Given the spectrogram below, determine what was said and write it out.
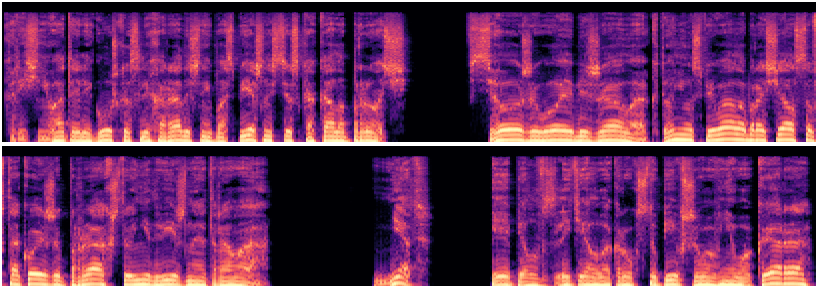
Коричневатая лягушка с лихорадочной поспешностью скакала прочь. Все живое бежало, кто не успевал, обращался в такой же прах, что и недвижная трава. «Нет!» — пепел взлетел вокруг ступившего в него Кэра,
